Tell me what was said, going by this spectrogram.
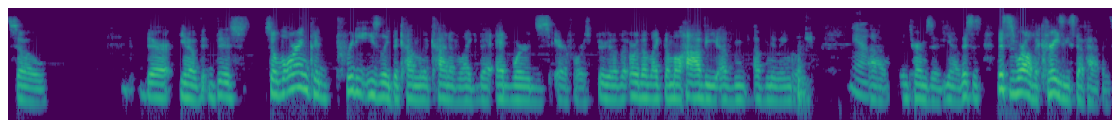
so there, you know, this so Loring could pretty easily become the kind of like the Edwards Air Force or the, or the like the Mojave of of New England. Yeah. Uh, in terms of you know this is this is where all the crazy stuff happens.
